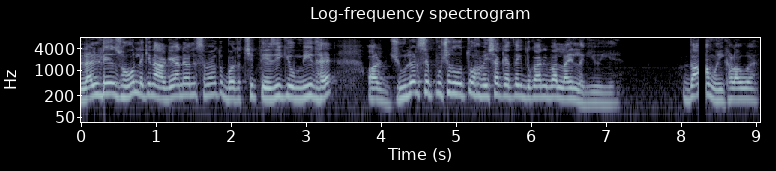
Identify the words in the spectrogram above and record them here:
लल डेज़ हो लेकिन आगे आने वाले समय में तो बहुत अच्छी तेज़ी की उम्मीद है। और जूलर से पूछो तो वो तो हमेशा कहते हैं कि दुकान के बाद लाइन लगी हुई है। दाम वहीं खड़ा हुआ है।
